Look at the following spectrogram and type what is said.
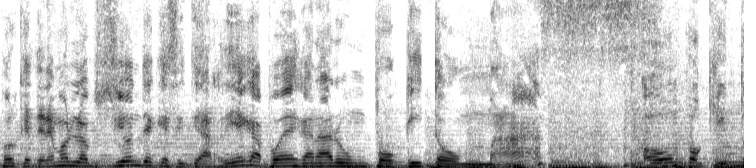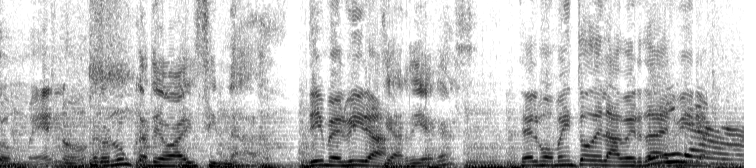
Porque tenemos la opción de que si te arriesgas puedes ganar un poquito más. O un poquito menos. Pero nunca te va a ir sin nada. Dime, Elvira. ¿Te arriesgas? El momento de la verdad, Elvira.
